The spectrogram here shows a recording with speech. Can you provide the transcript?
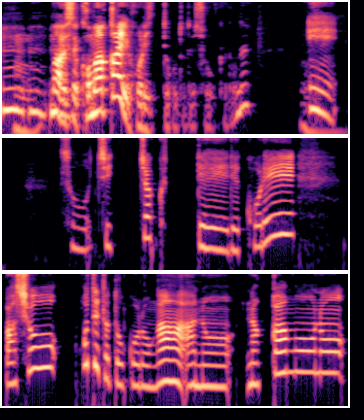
うんうんうん。うん。まあ要するに細かい彫りってことでしょうけどね。うん。ええ。そうちっちゃくてでこれ場所掘ってたところがあの中郷の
